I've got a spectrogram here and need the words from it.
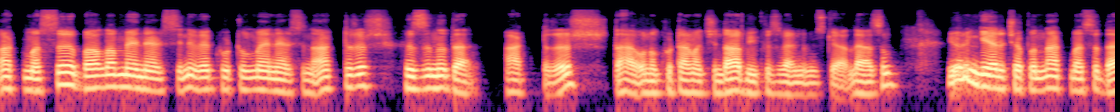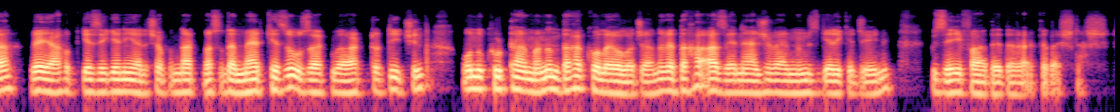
artması bağlanma enerjisini ve kurtulma enerjisini arttırır. Hızını da arttırır. Daha onu kurtarmak için daha büyük hız vermemiz lazım. Yörünge yarıçapının artması da veyahut gezegenin yarıçapının artması da merkeze uzaklığı arttırdığı için onu kurtarmanın daha kolay olacağını ve daha az enerji vermemiz gerekeceğini bize ifade eder arkadaşlar.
